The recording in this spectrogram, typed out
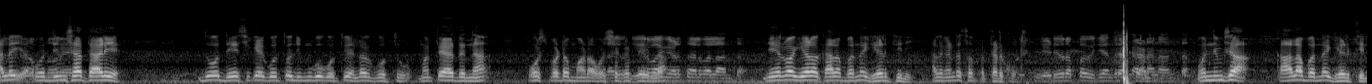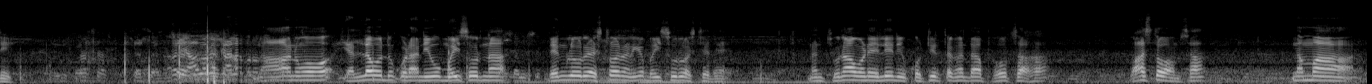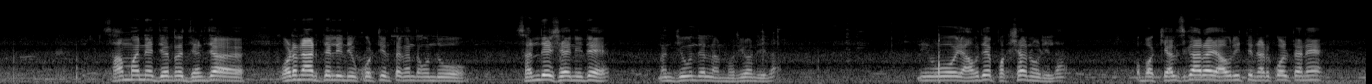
ಅಲ್ಲ ಒಂದು ನಿಮಿಷ ತಾಳಿ. ಇದು ದೇಶಕ್ಕೆ ಗೊತ್ತು ನಿಮಗೂ ಗೊತ್ತು ಎಲ್ಲರಿಗೂ ಗೊತ್ತು. ಮತ್ತೆ ಅದನ್ನು ಪೋಸ್ಟ್ಮಾರ್ಟಮ್ ಮಾಡೋ ಅವಶ್ಯಕತೆ ಇಲ್ಲ. ನೇರವಾಗಿ ಹೇಳೋ ಕಾಲ ಬಂದಾಗ ಹೇಳ್ತೀನಿ. ಅಲ್ಲಿಗಂಟ ಸ್ವಲ್ಪ ತಡ್ಕೊಡ್ರಿ ಯಡಿಯೂರಪ್ಪ ವಿಜೇಂದ್ರ ಅಂತ? ಒಂದು ನಿಮಿಷ ಕಾಲ ಬಂದಾಗ ಹೇಳ್ತೀನಿ. ನಾನು ಎಲ್ಲವನ್ನು ಕೂಡ ನೀವು ಮೈಸೂರಿನ ಬೆಂಗಳೂರು ಎಷ್ಟೋ ನನಗೆ ಮೈಸೂರು ಅಷ್ಟೇ ನನ್ನ ಚುನಾವಣೆಯಲ್ಲಿ ನೀವು ಕೊಟ್ಟಿರ್ತಕ್ಕಂಥ ಪ್ರೋತ್ಸಾಹ ವಾಸ್ತವಾಂಶ ನಮ್ಮ ಸಾಮಾನ್ಯ ಜನರ ಜನಜ ಒಡನಾಟದಲ್ಲಿ ನೀವು ಕೊಟ್ಟಿರ್ತಕ್ಕಂಥ ಒಂದು ಸಂದೇಶ ಏನಿದೆ ನನ್ನ ಜೀವನದಲ್ಲಿ ನಾನು ಮರೆಯೋದಿಲ್ಲ. ನೀವು ಯಾವುದೇ ಪಕ್ಷ ನೋಡಿಲ್ಲ. ಒಬ್ಬ ಕೆಲಸಗಾರ ಯಾವ ರೀತಿ ನಡ್ಕೊಳ್ತಾನೆ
